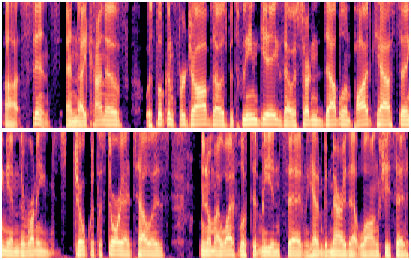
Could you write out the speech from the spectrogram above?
uh, since. And I kind of was looking for jobs. I was between gigs. I was starting to dabble in podcasting. And the running joke with the story I tell is, you know, my wife looked at me and said, we hadn't been married that long. She said,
